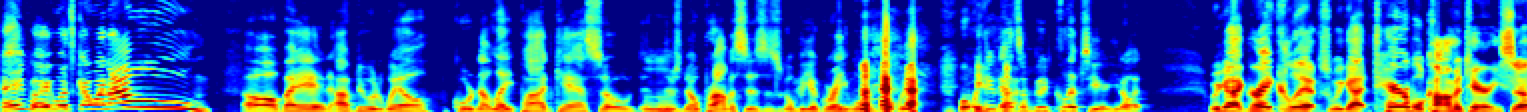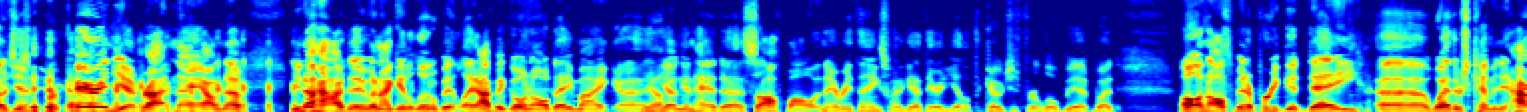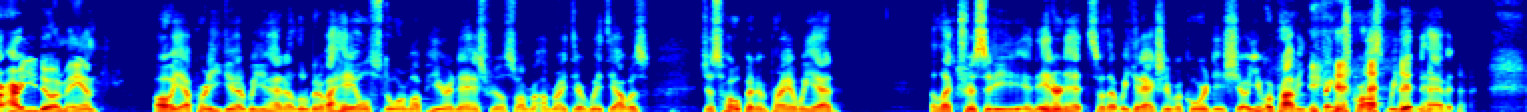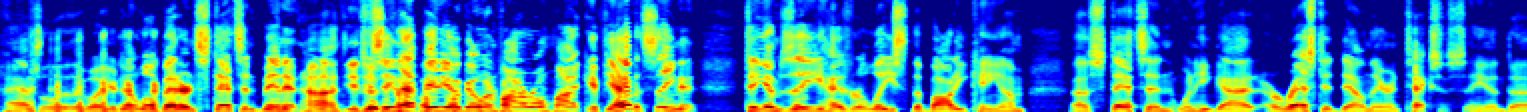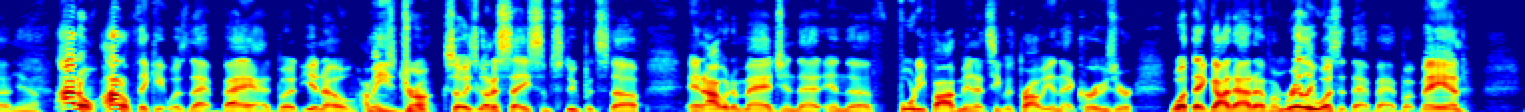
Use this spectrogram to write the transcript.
hey, buddy, what's going on? Oh man, I'm doing well. Recording a late podcast, so th- there's no promises. This is going to be a great one, but we, but we do got some good clips here. You know what? We got great clips. We got terrible commentary. So just preparing you right now. No, you know how I do, and I get a little bit late. I've been going all day, Mike. Uh, Yeah. Youngin had uh, softball and everything, so I had to get out there and yell at the coaches for a little bit. But all in all, it's been a pretty good day. Uh, weather's coming in. How, how are you doing, man? Oh yeah, pretty good. We had a little bit of a hailstorm up here in Nashville, so I'm I'm right there with you. I was just hoping and praying we had electricity and internet so that we could actually record this show. You were probably fingers crossed we didn't have it. Absolutely. Well, you're doing a little better than Stetson Bennett, huh? Did you see that video going viral, Mike? If you haven't seen it, TMZ has released the body cam of Stetson when he got arrested down there in Texas, and uh, Yeah. I don't, I don't think it was that bad, but you know, I mean, he's drunk, so he's going to say some stupid stuff, and I would imagine that in the 45 minutes he was probably in that cruiser, what they got out of him really wasn't that bad. But man,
